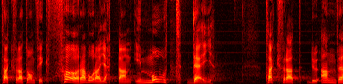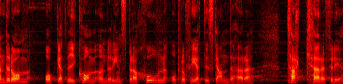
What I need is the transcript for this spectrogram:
Tack för att de fick föra våra hjärtan emot dig. Tack för att du använde dem och att vi kom under inspiration och profetisk ande, Herre. Tack Herre för det.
